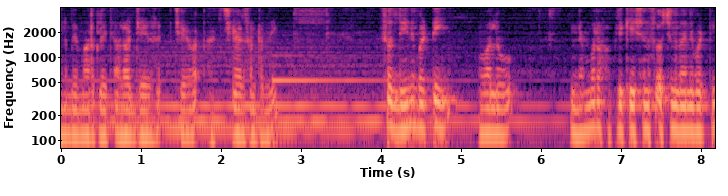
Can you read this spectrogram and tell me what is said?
ఎనభై మార్కులు అయితే అలాట్ చేయాల్సి చేయాల్సి ఉంటుంది. సో దీన్ని బట్టి వాళ్ళు నెంబర్ ఆఫ్ అప్లికేషన్స్ వచ్చిన దాన్ని బట్టి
